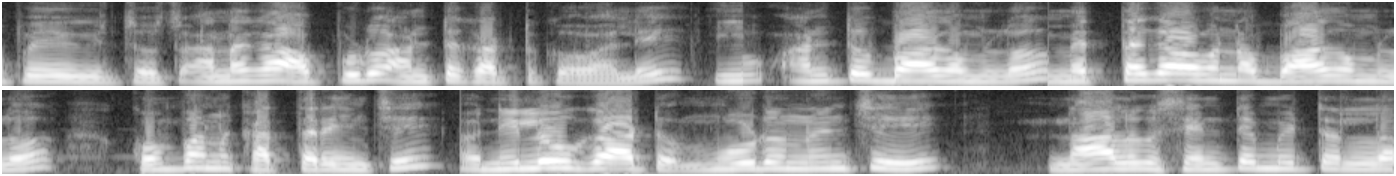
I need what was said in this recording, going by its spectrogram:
ఉపయోగించవచ్చు. అనగా అప్పుడు అంటు కట్టుకోవాలి. ఈ అంటు భాగంలో మెత్తగా ఉన్న భాగంలో కొమ్మను కత్తిరించి నిలువుగాటు మూడు నుంచి నాలుగు సెంటీమీటర్ల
